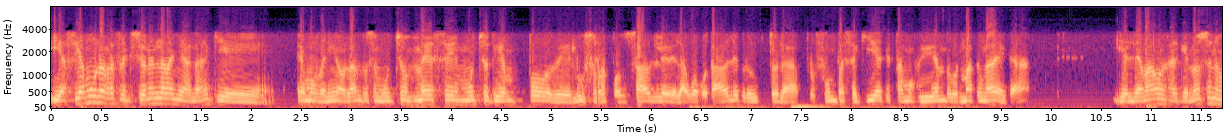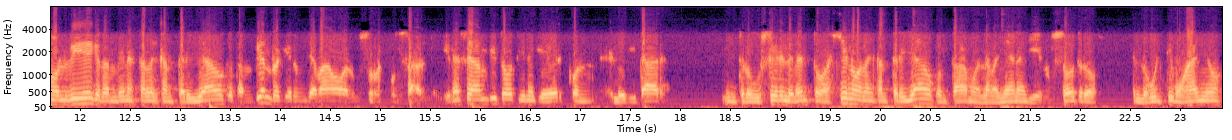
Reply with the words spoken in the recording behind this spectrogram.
Y hacíamos una reflexión en la mañana que hemos venido hablando hace muchos meses, mucho tiempo del uso responsable del agua potable, producto de la profunda sequía que estamos viviendo por más de una década. Y el llamado es a que no se nos olvide que también está el alcantarillado, que también requiere un llamado al uso responsable. Y en ese ámbito tiene que ver con el evitar introducir elementos ajenos al alcantarillado. Contábamos en la mañana que nosotros en los últimos años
